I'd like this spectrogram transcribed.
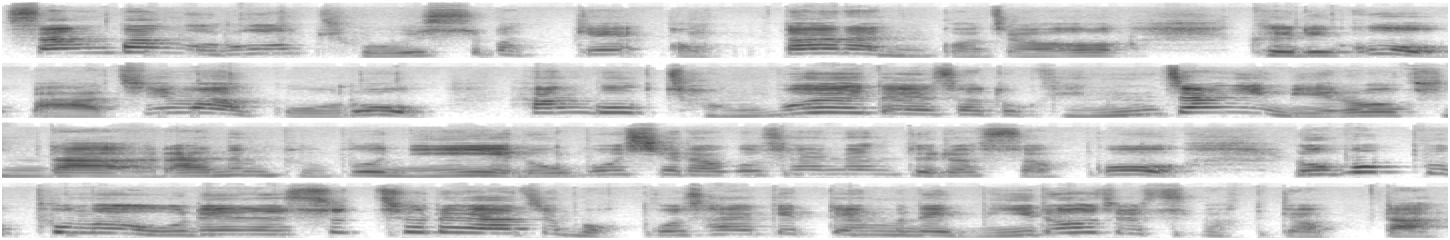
쌍방으로 좋을 수밖에 없다라는 거죠. 그리고 마지막으로 한국 정부에 대해서도 굉장히 밀어준다라는 부분이 로봇이라고 설명드렸었고 로봇 부품을 우리는 수출해야지 먹고 살기 때문에 밀어줄 수밖에 없다.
